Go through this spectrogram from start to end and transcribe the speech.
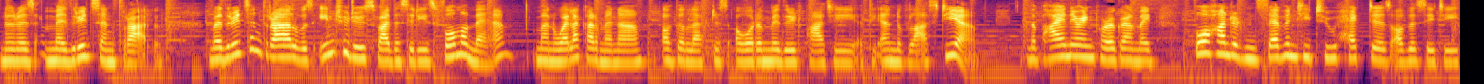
known as Madrid Central. Madrid Central was introduced by the city's former mayor, Manuela Carmena, of the leftist Ahora Madrid party at the end of last year. The pioneering program made 472 hectares of the city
